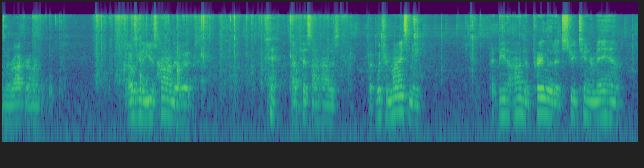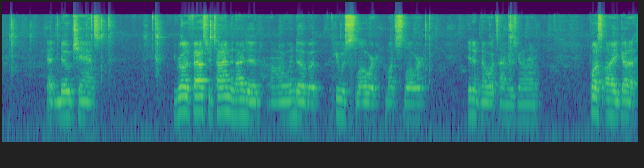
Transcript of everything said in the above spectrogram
in the rocker arm. I was gonna use Honda, but I piss on Hondas. But which reminds me, I beat a Honda Prelude at Street Tuner Mayhem. Had no chance. He rode a faster time than I did on my window, but he was slower, much slower. He didn't know what time he was going to run. Plus, I got,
